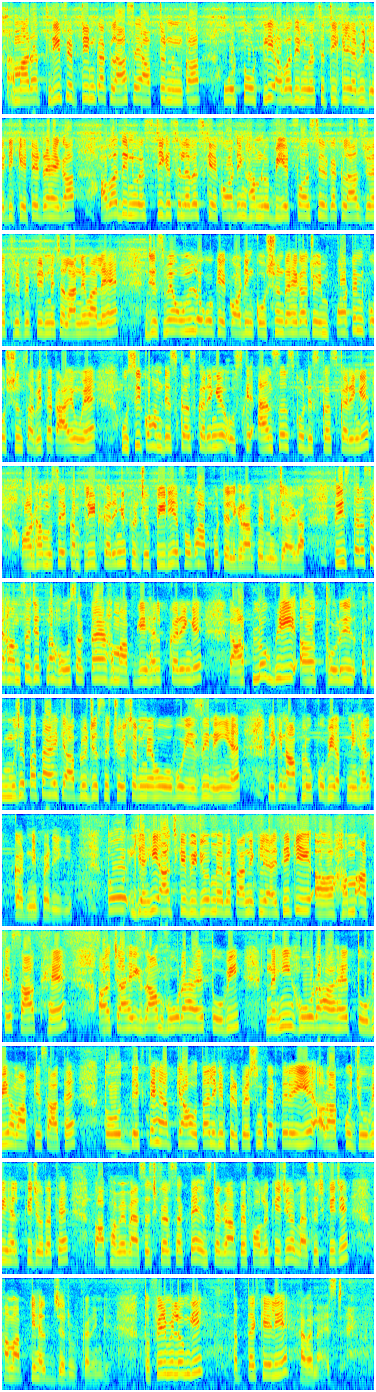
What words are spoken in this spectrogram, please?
हमारा 315 का क्लास है आफ्टरनून का। वो टोटली अवध यूनिवर्सिटी के लिए अभी डेडिकेटेड रहेगा। अवध यूनिवर्सिटी के सिलेबस के अकॉर्डिंग हम लोग बीएड फ़र्स्ट ईयर का क्लास जो है 315 में चलाने वाले हैं, जिसमें उन लोगों के अकॉर्डिंग क्वेश्चन रहेगा, जो इंपॉर्टेंट क्वेश्चन अभी तक आए हुए हैं। उसी को हम डिस्कस करेंगे, उसके आंसर्स को डिस्कस करेंगे और हम उसे कंप्लीट करेंगे, फिर जो पीडीएफ होगा आपको टेलीग्राम पर मिल जाएगा। तो इस तरह से हमसे जितना हो सकता है, हम आपकी हेल्प करेंगे। आप लोग भी थोड़ी, मुझे पता है कि आप लोग जिस सिचुएशन में हो वो ईज़ी नहीं है लेकिन आप लोग को भी अपनी हेल्प करनी पड़ेगी। तो यही आज के वीडियो में बताने के लिए आई थी कि आ, हम आपके साथ हैं। चाहे एग्ज़ाम हो रहा है तो भी नहीं हो रहा है तो भी हम आपके साथ हैं। तो देखते हैं अब क्या होता है लेकिन प्रिपरेशन करते रहिए और आपको जो भी हेल्प की ज़रूरत है तो आप हमें मैसेज कर सकते हैं। इंस्टाग्राम पर फॉलो कीजिए और मैसेज कीजिए हम आपकी हेल्प ज़रूर करेंगे। तो फिर मिलूँगी तब तक के लिए हैव अ नाइस डे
